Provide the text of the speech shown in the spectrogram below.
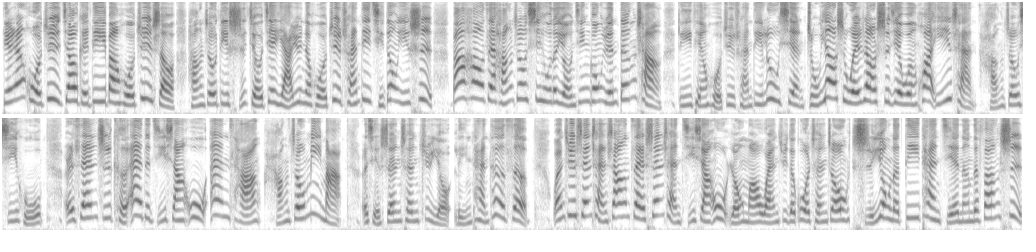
点燃火炬，交给第一棒火炬手。杭州第十九届亚运的火炬传递启动仪式，八号在杭州西湖的永金公园登场。第一天火炬传递路线主要是围绕世界文化遗产杭州西湖，而三只可爱的吉祥物暗藏杭州密码，而且声称具有零碳特色。玩具生产商在生产吉祥物绒毛玩具的过程中，使用了低碳节能的方式，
